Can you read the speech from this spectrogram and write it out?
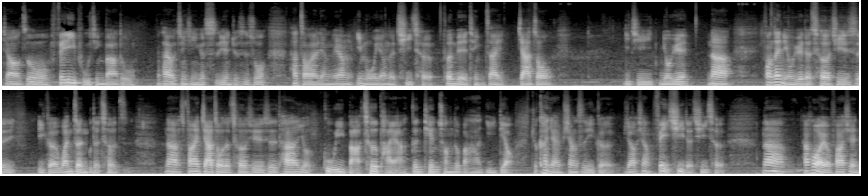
叫做菲利普金巴多，那他有进行一个实验，就是说他找来两辆一模一样的汽车，分别停在加州以及纽约。那放在纽约的车其实是一个完整的车子，那放在加州的车其实是他有故意把车牌啊跟天窗都把它移掉，就看起来像是一个比较像废弃的汽车。那他后来有发现，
